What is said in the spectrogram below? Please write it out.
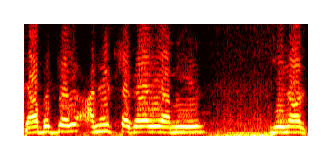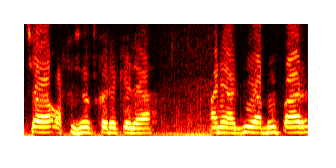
त्याबद्दल अनेक तक्रारी आम्ही जी नॉर्थच्या ऑफिसर्सकडे केल्या आणि अगदी आम्ही पार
